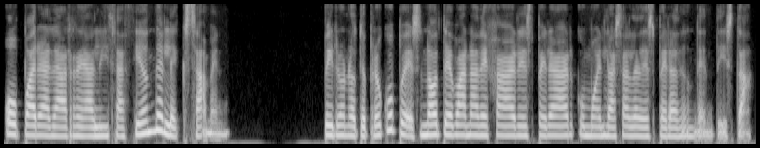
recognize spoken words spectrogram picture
o para la realización del examen. Pero no te preocupes, no te van a dejar esperar como en la sala de espera de un dentista.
